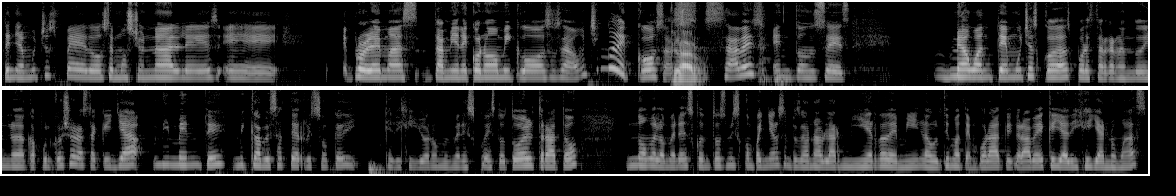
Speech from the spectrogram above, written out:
tenía muchos pedos emocionales, eh, problemas también económicos, o sea, un chingo de cosas, Claro. ¿sabes? Entonces, me aguanté muchas cosas por estar ganando dinero de Acapulco Shore hasta que ya mi mente, mi cabeza aterrizó que, di- que dije yo no me merezco esto, todo el trato no me lo merezco. Entonces mis compañeros empezaron a hablar mierda de mí la última temporada que grabé, que ya dije ya no más.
